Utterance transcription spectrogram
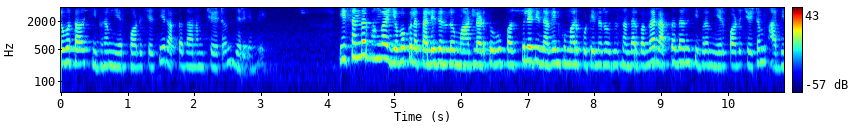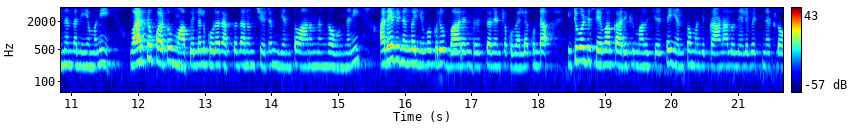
యువత శిబిరం ఏర్పాటు చేసి రక్తదానం చేయటం జరిగింది. ఈ సందర్భంగా యువకుల తల్లిదండ్రులు మాట్లాడుతూ పసుపులేటి నవీన్ కుమార్ పుట్టినరోజు సందర్భంగా రక్తదాన శిబిరం ఏర్పాటు చేయటం అభినందనీయమని వారితో పాటు మా పిల్లలు కూడా రక్తదానం చేయటం ఎంతో ఆనందంగా ఉందని అదేవిధంగా యువకులు బార్ అండ్ రెస్టారెంట్లకు వెళ్ళకుండా ఇటువంటి సేవా కార్యక్రమాలు చేస్తే ఎంతో మంది ప్రాణాలు నిలబెట్టినట్లు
